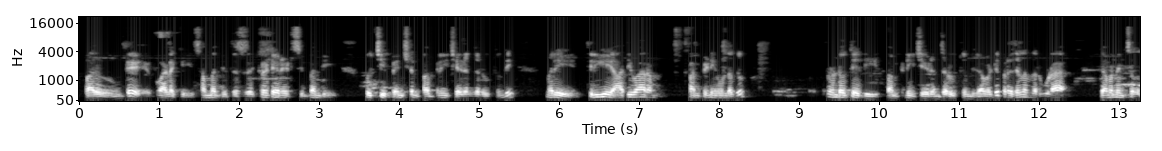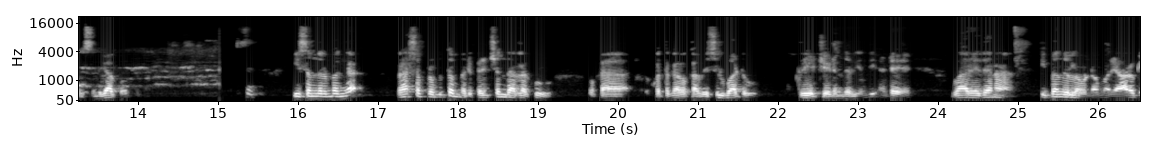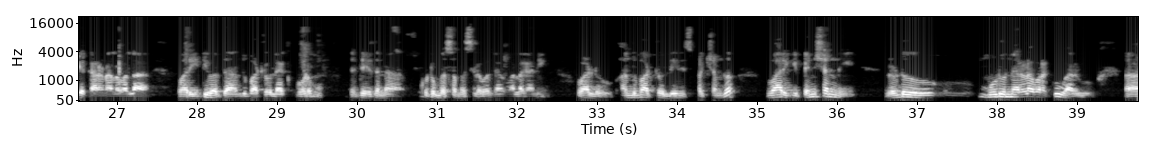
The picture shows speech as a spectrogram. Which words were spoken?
వారు ఉంటే వాళ్ళకి సంబంధిత సెక్రటేరియట్ సిబ్బంది వచ్చి పెన్షన్ పంపిణీ చేయడం జరుగుతుంది. మరి తిరిగి ఆదివారం పంపిణీ ఉండదు. రెండవ తేదీ పంపిణీ చేయడం జరుగుతుంది కాబట్టి ప్రజలందరూ కూడా గమనించవలసిందిగా కోరుతున్నాను ఈ సందర్భంగా రాష్ట్ర ప్రభుత్వం మరి పెన్షన్దారులకు ఒక కొత్తగా ఒక వెసులుబాటు క్రియేట్ చేయడం జరిగింది. అంటే వారు ఏదైనా ఇబ్బందుల్లో ఉండడం మరి ఆరోగ్య కారణాల వల్ల వారి ఇంటి వద్ద అందుబాటులో లేకపోవడము అంటే ఏదైనా కుటుంబ సమస్యల వల్ల వల్ల కానీ వాళ్ళు అందుబాటులో లేని పక్షంలో వారికి పెన్షన్ని రెండు మూడు నెలల వరకు వారు ఆ,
